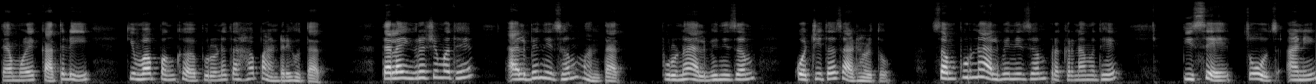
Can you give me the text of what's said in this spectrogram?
त्यामुळे कातडी किंवा पंख पूर्णतः पांढरे होतात. त्याला इंग्रजीमध्ये ॲल्बिनिझम म्हणतात. पूर्ण ॲल्बिनिझम क्वचितच आढळतो. संपूर्ण ॲल्बिनिझम प्रकरणामध्ये पिसे चोच आणि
